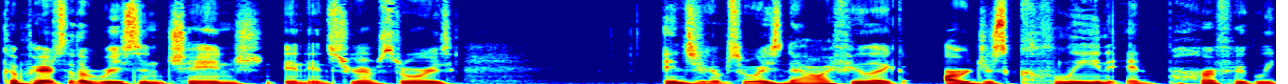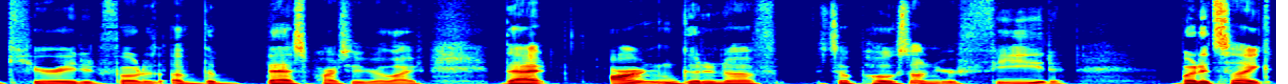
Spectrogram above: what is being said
compared to the recent change in Instagram stories Instagram stories now I feel like are just clean and perfectly curated photos of the best parts of your life that aren't good enough to post on your feed, but it's like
